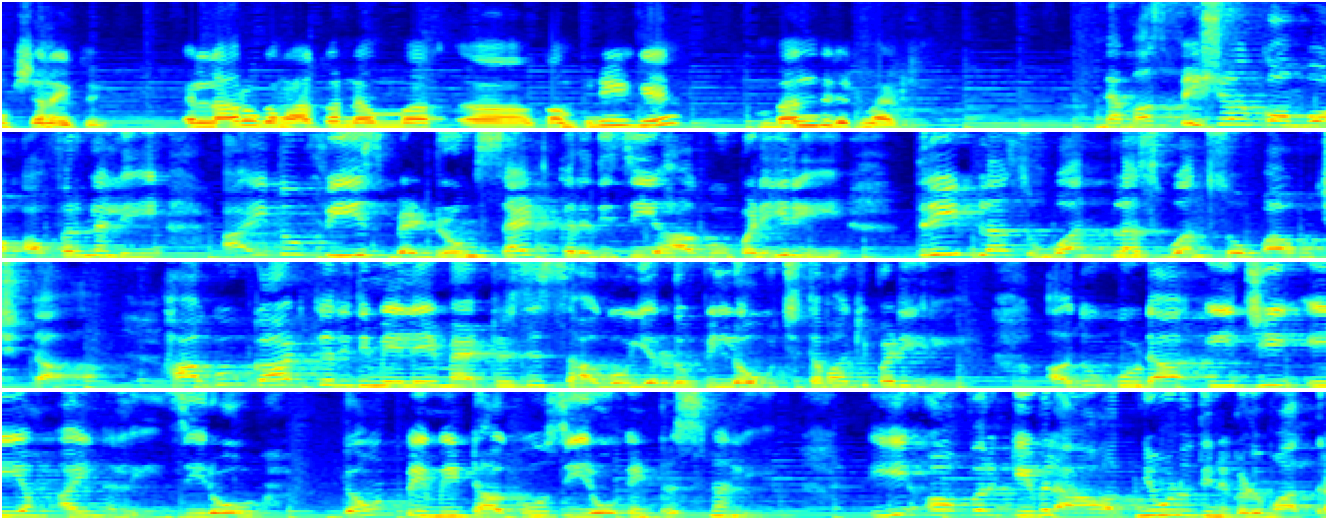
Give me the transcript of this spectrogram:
ಆಪ್ಷನ್ ಐತಿ ಎಲ್ಲರೂ ಗ್ರಾಹಕರು ನಮ್ಮ ಕಂಪ್ನಿಗೆ ಬಂದು ವಿಸಿಟ್ ಮಾಡಿರಿ. ನಮ್ಮ ಸ್ಪೆಷಲ್ ಕಾಂಬೋ ಆಫರ್ನಲ್ಲಿ ಐದು ಫೀಸ್ ಬೆಡ್ರೂಮ್ ಸೆಟ್ ಖರೀದಿಸಿ ಹಾಗೂ ಪಡೆಯಿರಿ. Three plus one plus one sofa ಉಚಿತ. ಹಾಗೂ ಕಾರ್ಡ್ ಖರೀದಿ ಮೇಲೆ ಮ್ಯಾಟ್ರಿಸಿಸ್ ಹಾಗೂ ಎರಡು ಪಿಲ್ಲೋ ಉಚಿತವಾಗಿ ಪಡೆಯಿರಿ. ಅದು ಕೂಡ ಇ ಜಿ ಎಂ ಐನಲ್ಲಿ ಝೀರೋ, ಡೌನ್ ಪೇಮೆಂಟ್ ಹಾಗೂ ಝೀರೋ ಇಂಟ್ರೆಸ್ಟ್ನಲ್ಲಿ. ಈ ಆಫರ್ ಕೇವಲ ಹದಿನೇಳು ದಿನಗಳು ಮಾತ್ರ.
